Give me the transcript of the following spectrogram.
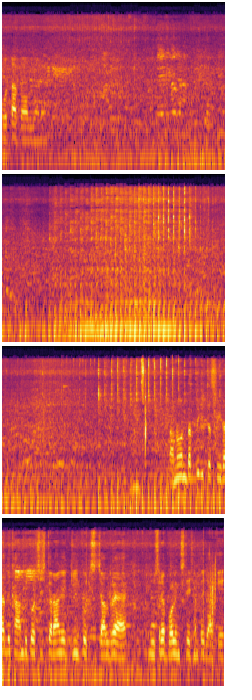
ਵੋਟਾਂ ਪੈ ਰਹੀਆਂ ਨੇ। ਤੁਹਾਨੂੰ ਅੰਦਰ ਦੀ ਵੀ ਤਸਵੀਰਾਂ ਦਿਖਾਉਣ ਦੀ ਕੋਸ਼ਿਸ਼ ਕਰਾਂਗੇ ਕੀ ਕੁਝ ਚੱਲ ਰਿਹਾ ਹੈ ਦੂਸਰੇ ਪੋਲਿੰਗ ਸਟੇਸ਼ਨ ਤੇ ਜਾ ਕੇ।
